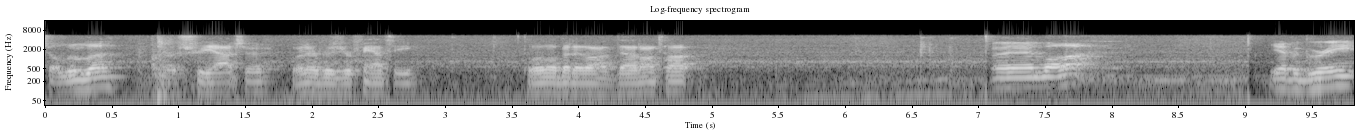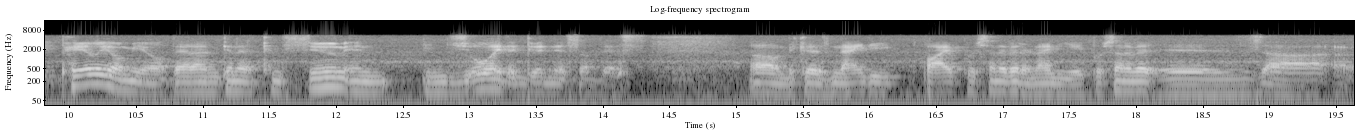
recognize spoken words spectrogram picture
Cholula or Sriracha, whatever is your fancy. a little bit of that on top. And voila! You have a great paleo meal that I'm going to consume and enjoy the goodness of this. Um, because 95% of it or 98% of it is uh,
